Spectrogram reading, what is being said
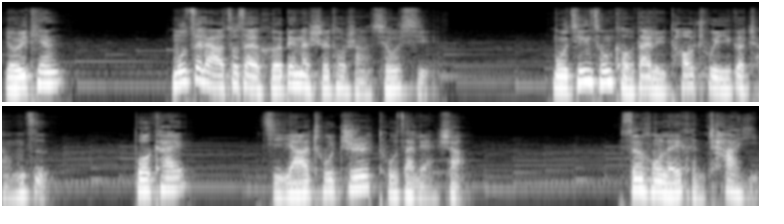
有一天，母子俩坐在河边的石头上休息，母亲从口袋里掏出一个橙子，剥开。挤压出汁涂在脸上，孙红雷很诧异，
